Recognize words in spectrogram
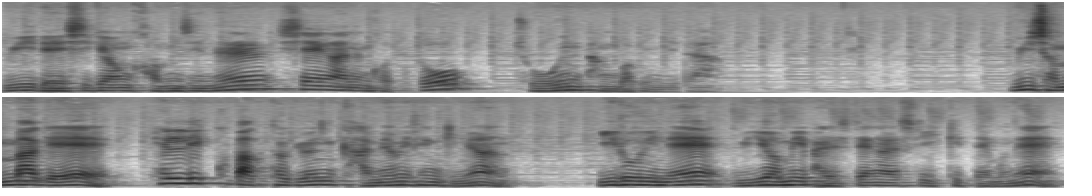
위내시경 검진을 시행하는 것도 좋은 방법입니다. 위 점막에 헬리코박터균 감염이 생기면 이로 인해 위험이 발생할 수 있기 때문에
